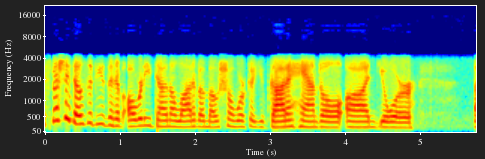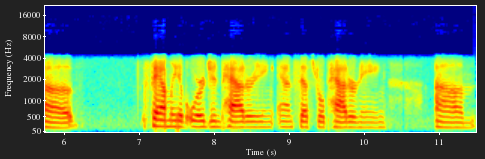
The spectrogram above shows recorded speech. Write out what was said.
especially those of you that have already done a lot of emotional work or you've got a handle on your uh, family of origin patterning, ancestral patterning, um,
